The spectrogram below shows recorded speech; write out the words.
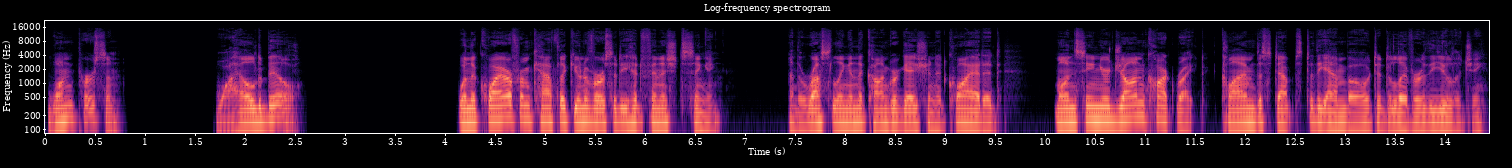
one person Wild Bill. When the choir from Catholic University had finished singing, and the rustling in the congregation had quieted, Monsignor John Cartwright climbed the steps to the ambo to deliver the eulogy.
